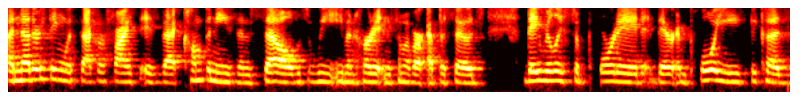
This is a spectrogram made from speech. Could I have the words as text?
another thing with sacrifice is that companies themselves, we even heard it in some of our episodes, they really supported their employees because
